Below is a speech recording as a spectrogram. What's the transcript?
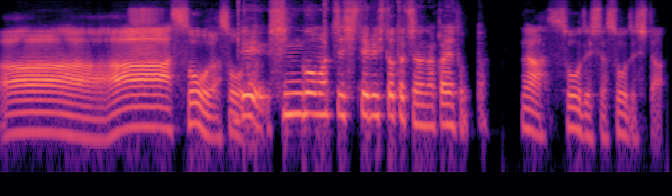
ああ、ああ、そうだそうだ。で、信号待ちしてる人たちの中で撮った。あ、そうでした、そうでした。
